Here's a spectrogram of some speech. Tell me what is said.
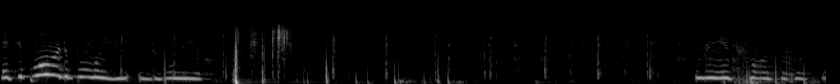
я типово допомоги, допоміг. Мені трохи все.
